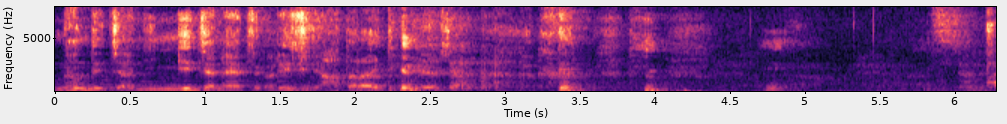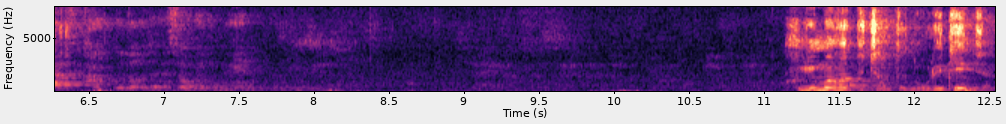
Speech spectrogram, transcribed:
なんでじゃあ人間じゃないやつがレジで働いてんだよじゃあ。角度でそういうふうに見えるの車だってちゃんと乗れてんじゃん。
